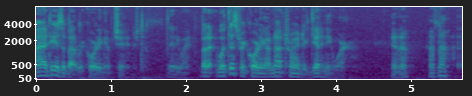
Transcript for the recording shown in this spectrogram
My ideas about recording have changed. Anyway, but with this recording, I'm not trying to get anywhere. You know, I'm not.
